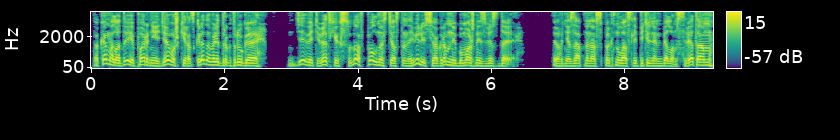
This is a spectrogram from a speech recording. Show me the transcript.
Пока молодые парни и девушки разглядывали друг друга, девять ветхих судов полностью остановились у огромной бумажной звезды. Внезапно она вспыхнула ослепительным белым светом,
